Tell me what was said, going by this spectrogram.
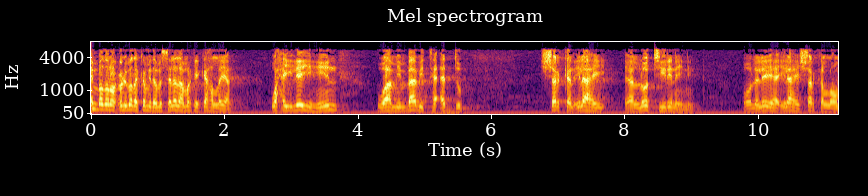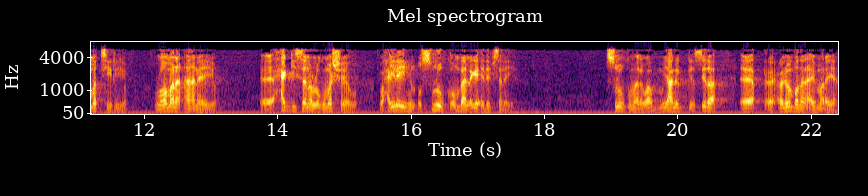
In badanoo culimmada ka mid a masalada markay ka hadlayaan waxay leeyihiin waa min baabi ta'adub sharkan ilaahay aan loo tiirinaynin oo la leeyahay ilaahay sharka looma tiiriyo loomana aaneeyo xaggiisana laguma sheego. Waxay leeyihiin usluubka unbaa laga edebsanaya usluubka ma waa yani sida culimo badan ay marayaan.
